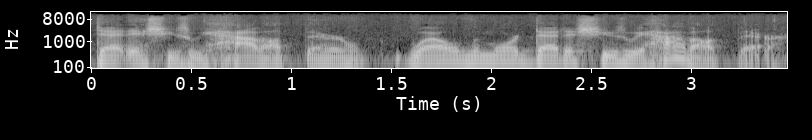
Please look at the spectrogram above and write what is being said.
debt issues we have out there, well, the more debt issues we have out there.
